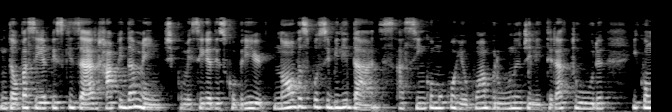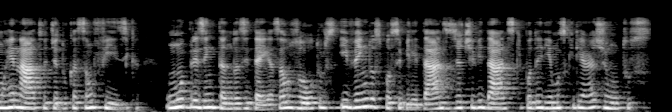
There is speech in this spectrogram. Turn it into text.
Então passei a pesquisar rapidamente, comecei a descobrir novas possibilidades, assim como ocorreu com a Bruna de literatura e com o Renato de educação física um apresentando as ideias aos outros e vendo as possibilidades de atividades que poderíamos criar juntos.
